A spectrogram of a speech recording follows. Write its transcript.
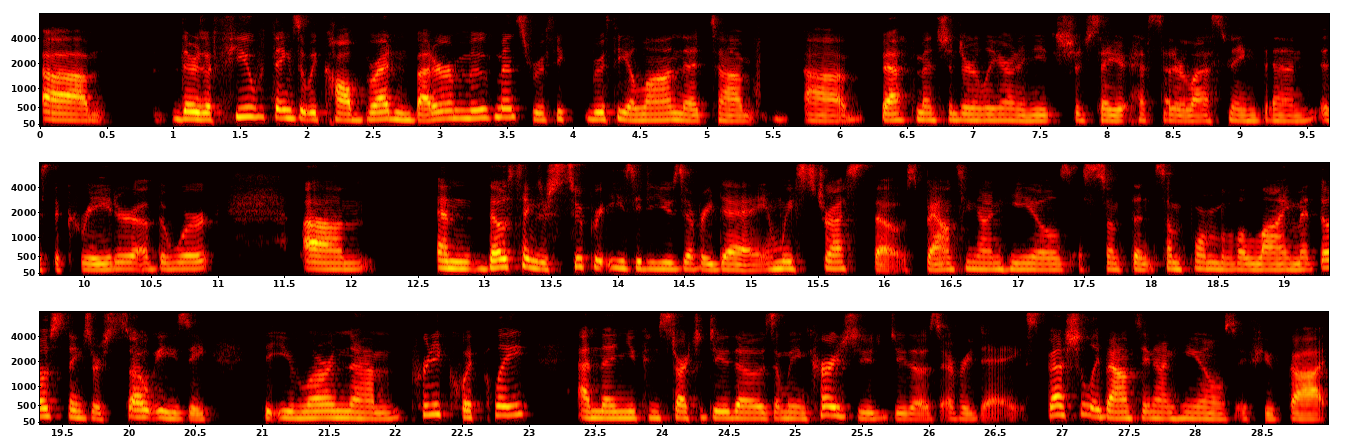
um, there's a few things that we call bread and butter movements. Ruthie, Ruthie Alon that um, uh, Beth mentioned earlier, and I need, should say, have said her last name then, is the creator of the work. Um, and those things are super easy to use every day. And we stress those, bouncing on heels, something, some form of alignment. Those things are so easy that you learn them pretty quickly. And then you can start to do those. And we encourage you to do those every day, especially bouncing on heels if you've got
